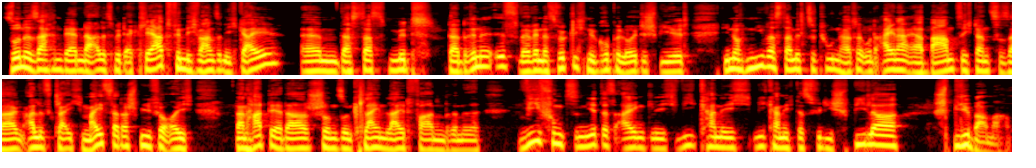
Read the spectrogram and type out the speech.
So eine Sachen werden da alles mit erklärt, finde ich wahnsinnig geil, ähm, dass das mit da drinne ist, weil wenn das wirklich eine Gruppe Leute spielt, die noch nie was damit zu tun hatte und einer erbarmt sich dann zu sagen, alles klar, ich meister das Spiel für euch, dann hat der da schon so einen kleinen Leitfaden drinne, wie funktioniert das eigentlich? Wie kann ich, wie kann ich das für die Spieler spielbar machen?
